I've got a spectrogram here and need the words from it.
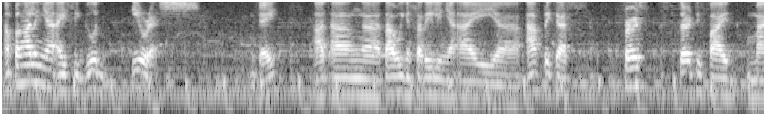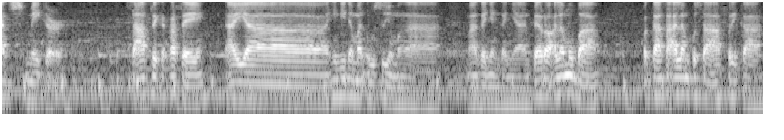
Ang pangalan niya ay si Good Irish. Okay? At ang ah, tawag niya sarili niya ay ah, Africa's first certified matchmaker. Sa Africa kasi ay ah, hindi naman uso yung mga mga ganyan-ganyan. Pero alam mo ba, pagkakaalam ko sa Africa,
